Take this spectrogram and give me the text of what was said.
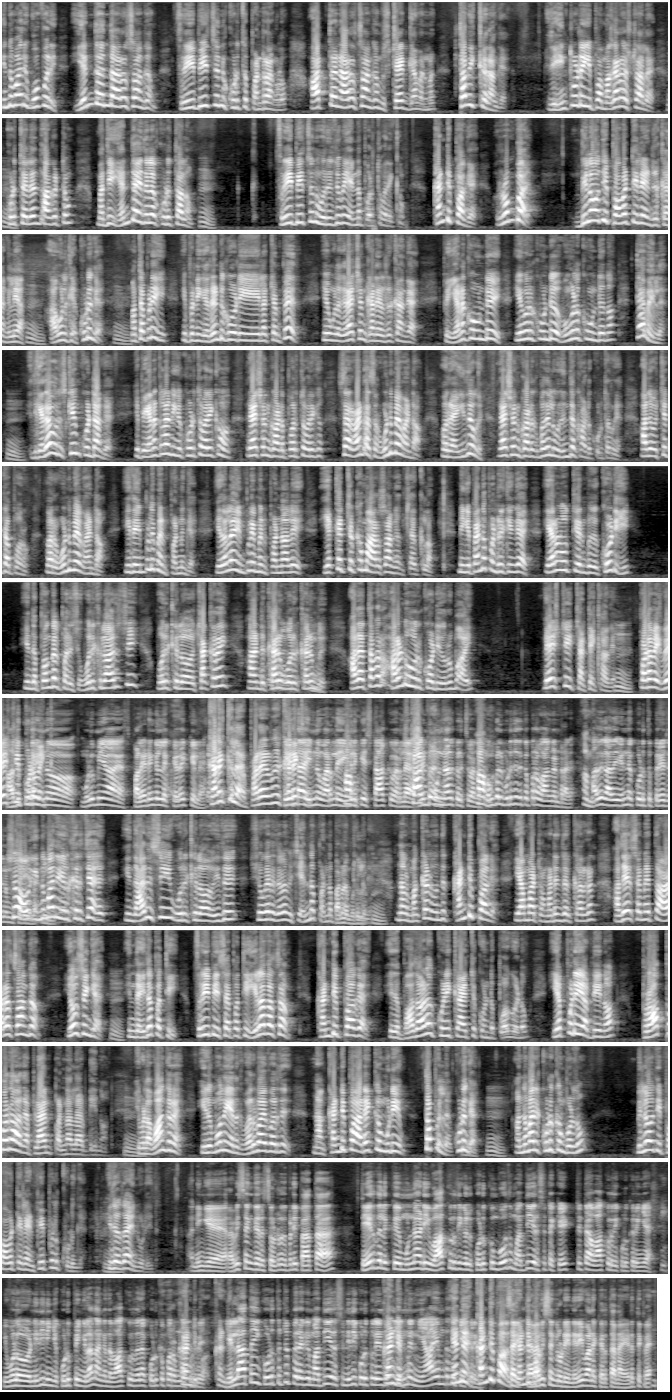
இந்த மாதிரி ஒவ்வொரு எந்தெந்த அரசாங்கம் ஃப்ரீபீஸ்ன்னு கொடுத்து பண்ணுறாங்களோ அத்தனை அரசாங்கம் ஸ்டேட் கவர்மெண்ட் தவிக்கிறாங்க. இது இன்க்ளூடிங் இப்போ மகாராஷ்டிராவில் கொடுத்ததுலேருந்து ஆகட்டும் மத்திய எந்த இதில் கொடுத்தாலும் ஃப்ரீ பீச்னு ஒரு இதுவே என்னை பொறுத்த வரைக்கும் கண்டிப்பாக ரொம்ப பிலோ தி பவர்ட்டி லைன் இருக்காங்க இல்லையா அவங்களுக்கு கொடுங்க. மற்றபடி இப்போ நீங்கள் ரெண்டு கோடி லட்சம் பேர் இவங்களுக்கு ரேஷன் கடையில் இருக்காங்க. இப்போ எனக்கும் உண்டு இவருக்கும் உண்டு உங்களுக்கும் உண்டுன்னா தேவையில்லை. இதுக்கு ஏதாவது ஒரு ஸ்கீம் கொண்டாங்க. இப்போ எனக்கெல்லாம் நீங்கள் கொடுத்த வரைக்கும் ரேஷன் கார்டை பொறுத்த வரைக்கும் சார் வேண்டாம் சார் ஒன்றுமே வேண்டாம். ஒரு இது ரேஷன் கார்டுக்கு பதில் ஒரு இந்த கார்டு கொடுத்துருங்க. அதை வச்சுட்டா போகிறோம் வேறு ஒன்றுமே வேண்டாம். இதை இம்ப்ளிமெண்ட் பண்ணுங்கள் இதெல்லாம் இம்ப்ளிமெண்ட் பண்ணாலே எக்கச்சக்கமாக அரசாங்கம் சேர்க்கலாம். நீங்கள் இப்போ என்ன பண்ணுறீங்க இரநூத்தி எண்பது கோடி இந்த பொங்கல் பரிசு. ஒரு கிலோ அரிசி ஒரு கிலோ சர்க்கரை அண்டு கரு ஒரு கரும்பு. அதை தவிர அறநூறு கோடி ரூபாய் வேஷ்டி சட்டைக்காக. புடவை வேஷ்டி புடவை. இன்னும் முழுமையா பல இடங்கள்ல கிடைக்கல. கிடைக்கல. பல இடங்கள் கிடைக்கல. இன்னும் வரல. எங்களுக்கே ஸ்டாக் வரல. ரெண்டு மூணு. நாள் கழிச்சு வாங்க பொங்கல் முடிஞ்சதுக்கு அப்புறம் வாங்கன்றாங்க அதுக்கு அது என்ன கொடுத்து பிரயோஜனம் ஸோ. இந்த மாதிரி இருக்கிறச்ச இந்த அரிசி ஒரு கிலோ இது சுகர் இதெல்லாம் வச்சு என்ன பண்ண பண்ண முடியும். அதனால் மக்கள் வந்து கண்டிப்பாக ஏமாற்றம் அடைந்திருக்கார்கள். அதே சமயத்தில் அரசாங்கம் யோசிங்க. இந்த இதை பற்றி ஃப்ரீபீஸை பற்றி இலவசம் கண்டிப்பாக இது பாதாள குழிக்காய்த்து கொண்டு போய்விடும் எப்படி அப்படின்னா ப்ராப்பராக அதை பிளான் பண்ணலை அப்படின்னா இவ்வளோ வாங்குறேன். இது மூலம் எனக்கு வருவாய் வருது. நான் கண்டிப்பாக அடைக்க முடியும். தப்பு இல்லை கொடுங்க அந்த மாதிரி கொடுக்கும் பொழுதும் பிலோ தி பவர்ட்டி லைன் பீப்புளுக்கு கொடுங்க. இதுதான் என்னுடைய இது நீங்க ரவிசங்கர் சொல்றதுபடி பார்த்தா தேர்தலுக்கு முன்னாடி வாக்குறுதிகள் கொடுக்கும்போது மத்திய அரசிட்ட கேட்டுட்டா வாக்குறுதி கொடுக்குறீங்க. இவ்வளவு நிதி நீங்க கொடுப்பீங்களா? நாங்க அந்த வாக்குறுதி எல்லாம் கொடுக்க போறோம் எல்லாத்தையும் கொடுத்துட்டு பிறகு மத்திய அரசு நிதி கொடுக்கலன்றது என்ன சரி கண்டிப்பா. ரவிசங்கருடைய நிறைவான கருத்தை நான் எடுத்துக்கிறேன்.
